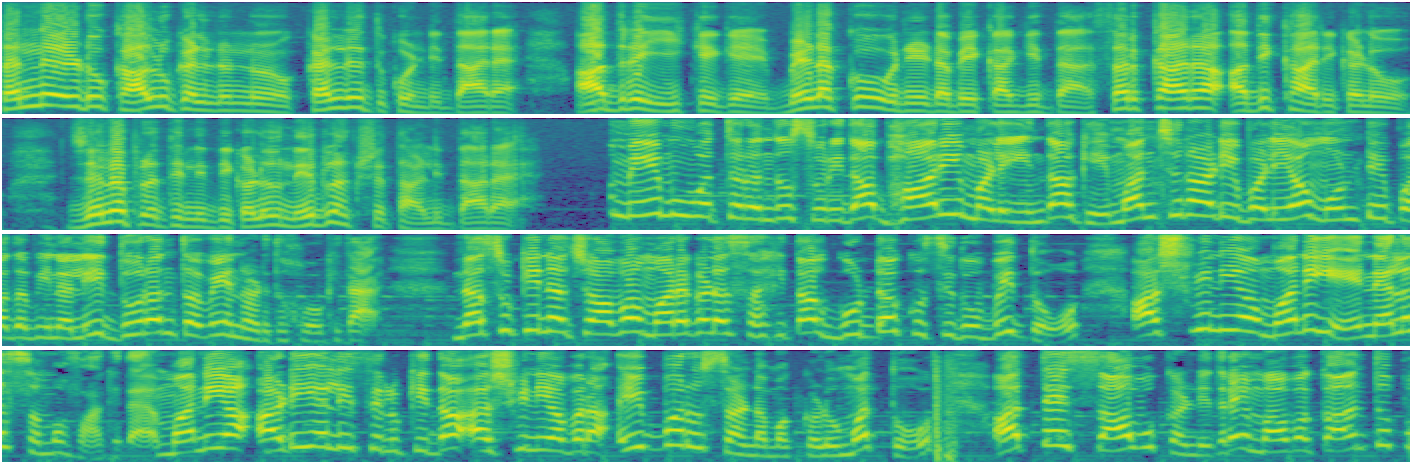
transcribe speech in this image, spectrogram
ತನ್ನೆರಡು ಕಾಲುಗಳನ್ನು ಕಳೆದುಕೊಂಡಿದ್ದಾರೆ. ಆದರೆ ಈಕೆಗೆ ಬೆಳಕು ನೀಡಬೇಕಾಗಿದ್ದ ಸರ್ಕಾರ ಅಧಿಕಾರಿಗಳು, ಜನಪ್ರತಿನಿಧಿಗಳು ನಿರ್ಲಕ್ಷ್ಯ ತಾಳಿದ್ದಾರೆ. ಮೇ ಮೂವತ್ತರಂದು ಸುರಿದ ಭಾರೀ ಮಳೆಯಿಂದಾಗಿ ಮಂಚನಾಡಿ ಬಳಿಯ ಮೊಂಟೆ ಪದವಿನಲ್ಲಿ ದುರಂತವೇ ನಡೆದು ಹೋಗಿದೆ. ನಸುಕಿನ ಜಾವ ಮರಗಳ ಸಹಿತ ಗುಡ್ಡ ಕುಸಿದು ಬಿದ್ದು ಅಶ್ವಿನಿಯ ಮನೆಯೇ ನೆಲಸಮವಾಗಿದೆ ಮನೆಯ ಅಡಿಯಲ್ಲಿ ಸಿಲುಕಿದ್ದ ಅಶ್ವಿನಿ ಅವರ ಇಬ್ಬರು ಸಣ್ಣ ಮಕ್ಕಳು ಮತ್ತು ಅತ್ತೆ ಸಾವು ಕಂಡಿದ್ರೆ ಮಾವ ಕಾಂತಪ್ಪ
